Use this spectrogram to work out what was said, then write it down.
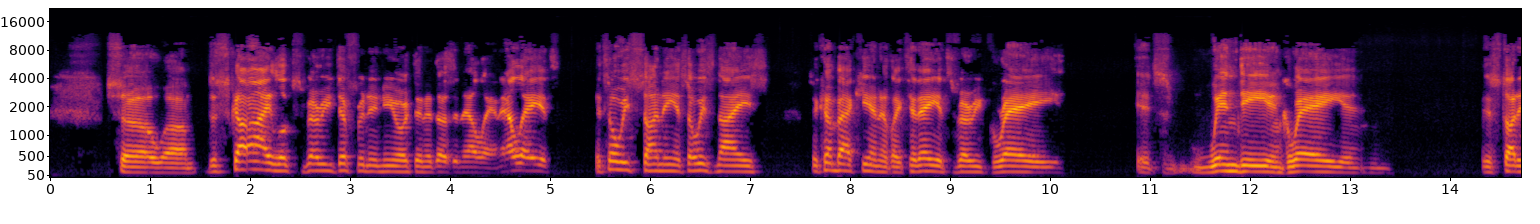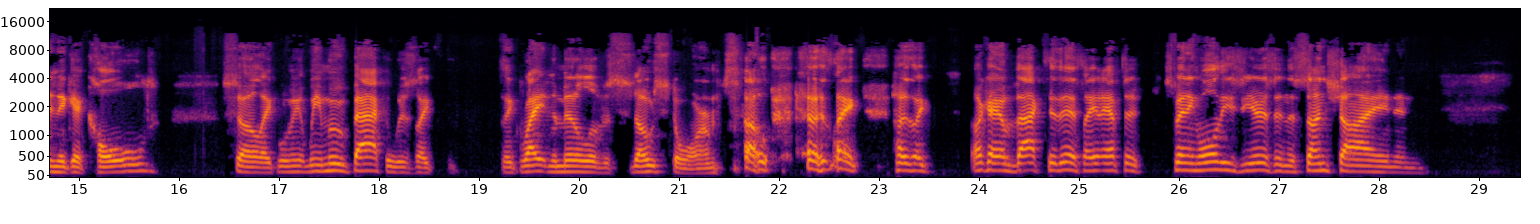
So um the sky looks very different in New York than it does in LA in LA it's it's always sunny it's always nice. To come back here and it's like today it's very gray it's windy and gray and it's starting to get cold so like when we, we moved back it was like like right in the middle of a snowstorm. So it was like i was like okay i'm back to this. I after spending all these years in the sunshine and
